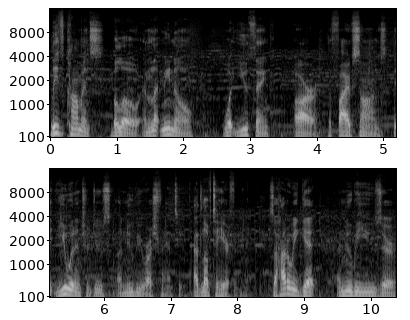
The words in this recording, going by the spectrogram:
Leave comments below and let me know what you think are the five songs that you would introduce a newbie Rush fan to? I'd love to hear from you. So how do we get a newbie user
